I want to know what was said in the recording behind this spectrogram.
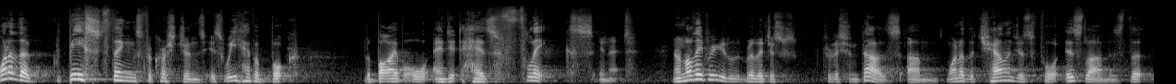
One of the best things for Christians is we have a book, the Bible, and it has flecks in it. Now, not every religious tradition does. Um, one of the challenges for Islam is that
